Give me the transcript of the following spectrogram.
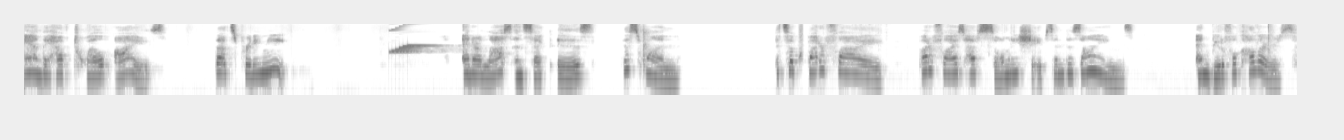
and they have 12 eyes. That's pretty neat. And our last insect is this one. It's a butterfly. Butterflies have so many shapes and designs and beautiful colors.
